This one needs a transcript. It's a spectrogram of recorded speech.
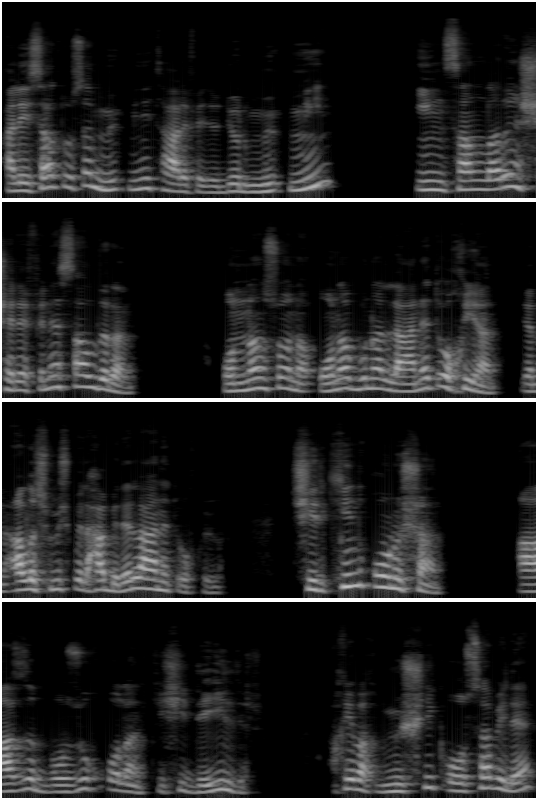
Aleyhisselatü Vesselam mümini tarif ediyor. Diyor mümin insanların şerefine saldıran, ondan sonra ona buna lanet okuyan, yani alışmış böyle habire lanet okuyor. Çirkin konuşan, ağzı bozuk olan kişi değildir. Ahi bak müşrik olsa bile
